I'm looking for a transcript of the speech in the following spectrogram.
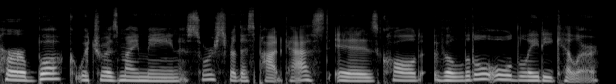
Her book, which was my main source for this podcast, is called The Little Old Lady Killer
